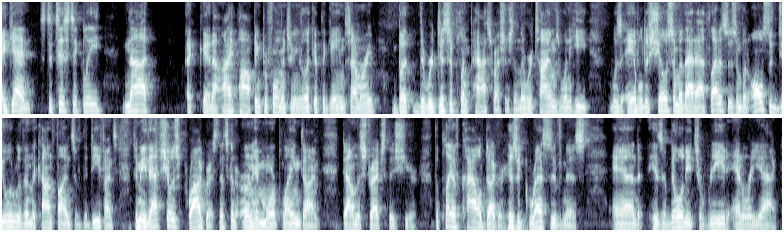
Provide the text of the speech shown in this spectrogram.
Again, statistically, not an eye popping performance when you look at the game summary, but there were disciplined pass rushes. And there were times when he was able to show some of that athleticism, but also do it within the confines of the defense. To me, that shows progress. That's going to earn him more playing time down the stretch this year. The play of Kyle Dugger, his aggressiveness, and his ability to read and react.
